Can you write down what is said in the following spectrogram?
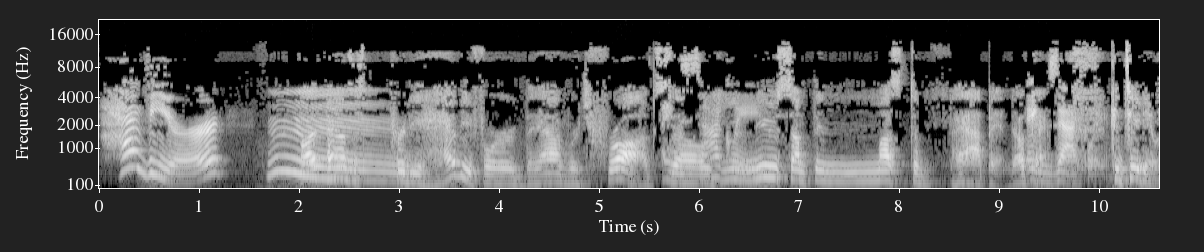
heavier. Hmm. Five pounds is pretty heavy for the average frog, so Exactly. he knew something must have happened. Okay. Exactly. Continuing.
